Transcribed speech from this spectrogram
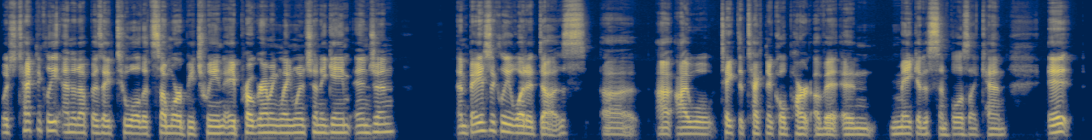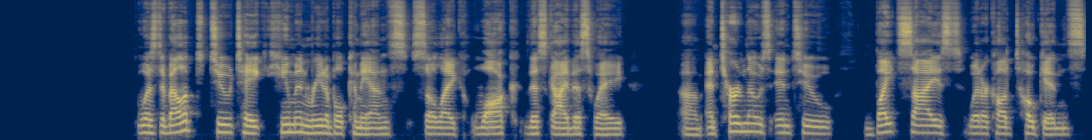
which technically ended up as a tool that's somewhere between a programming language and a game engine. And basically, what it does, uh, I-, I will take the technical part of it and make it as simple as I can. It was developed to take human readable commands, so like walk this guy this way, um, and turn those into bite sized, what are called tokens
